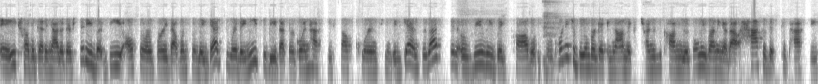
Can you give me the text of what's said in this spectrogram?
A, trouble getting out of their city, but B, also are worried that once when they get to where they need to be, that they're going to have to be self quarantined again. So that's been a really big problem. So according to Bloomberg Economics, China's economy was only running about half of its capacity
